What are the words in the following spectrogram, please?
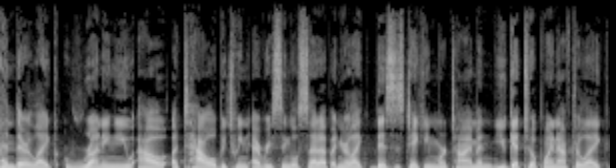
and they're like running you out a towel between every single setup and you're like this is taking more time and you get to a point after like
